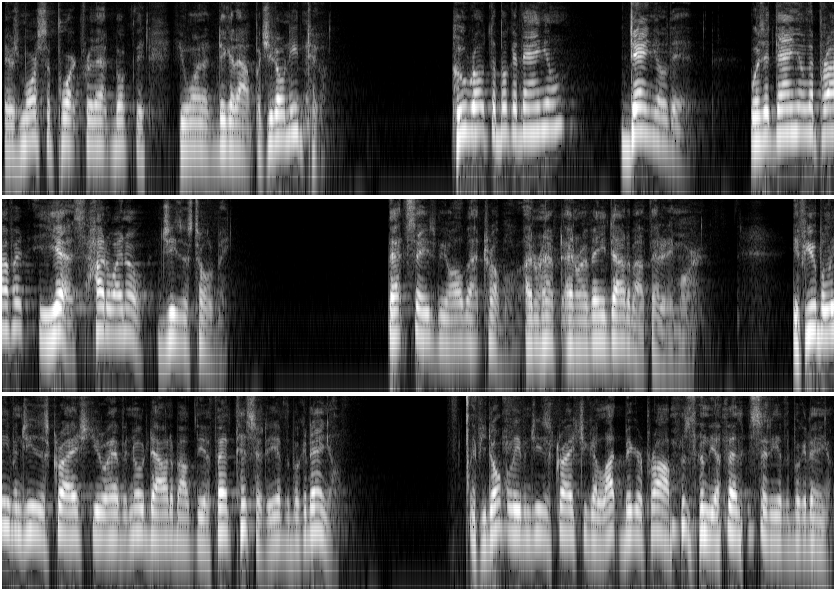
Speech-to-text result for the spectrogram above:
There's more support for that book if you want to dig it out, but you don't need to. Who wrote the book of Daniel? Daniel did. Was it Daniel the prophet? Yes. How do I know? Jesus told me. That saves me all that trouble. I don't have, to, I don't have any doubt about that anymore. If you believe in Jesus Christ, you have no doubt about the authenticity of the book of Daniel. If you don't believe in Jesus Christ, you've got a lot bigger problems than the authenticity of the book of Daniel.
